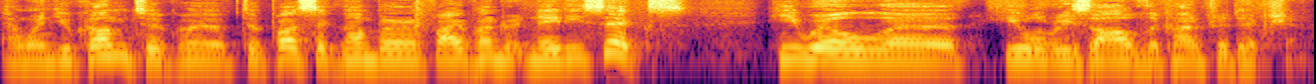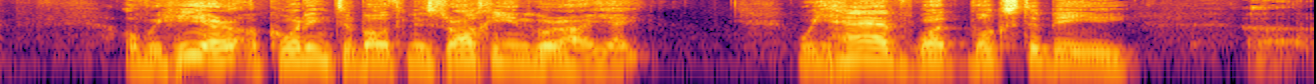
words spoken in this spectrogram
and when you come to uh, to pasuk number 586, he will uh, he will resolve the contradiction. Over here, according to both Mizrahi and Gur Aryeh, we have what looks to be uh,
